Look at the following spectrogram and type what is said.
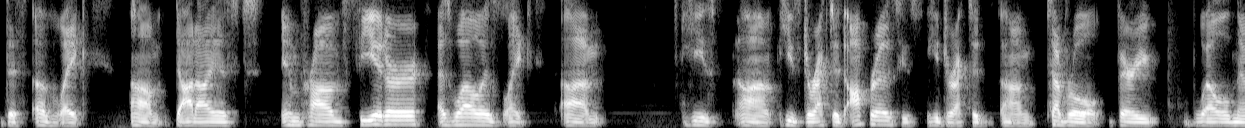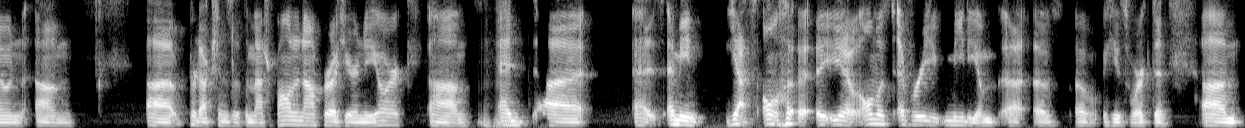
this of like um dadaist improv theater as well as like um he's uh he's directed operas. He's he directed um several very well known um uh productions of the metropolitan opera here in new york. Um Mhm. and uh, as I mean, yes, all, you know, almost every medium uh, of, of he's worked in, um,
